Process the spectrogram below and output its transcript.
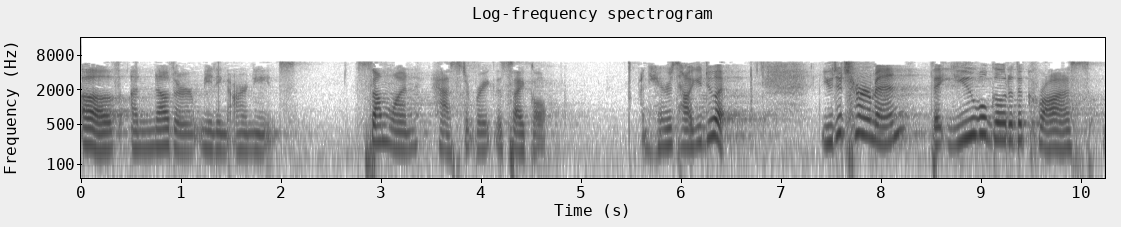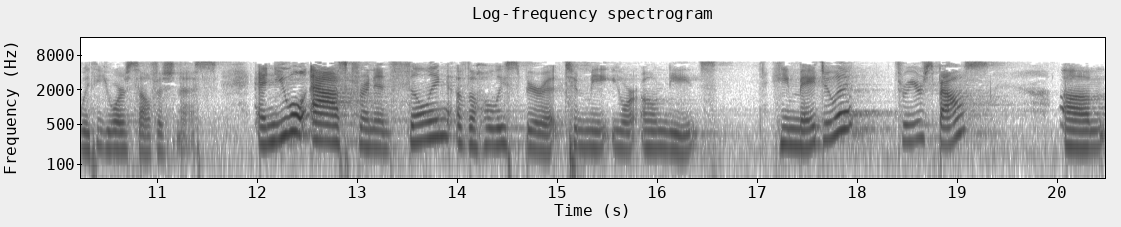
of another meeting our needs. Someone has to break the cycle. And here's how you do it you determine that you will go to the cross with your selfishness. And you will ask for an infilling of the Holy Spirit to meet your own needs. He may do it through your spouse, um,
